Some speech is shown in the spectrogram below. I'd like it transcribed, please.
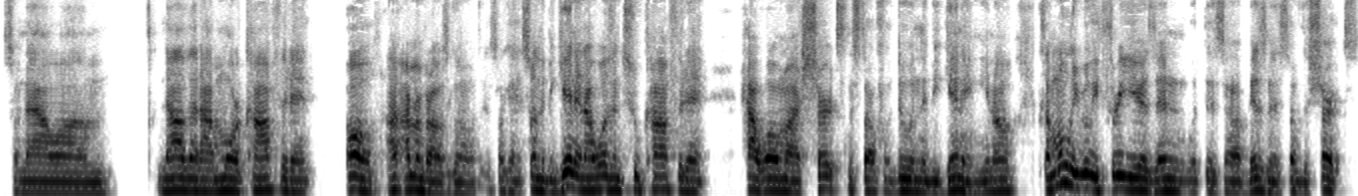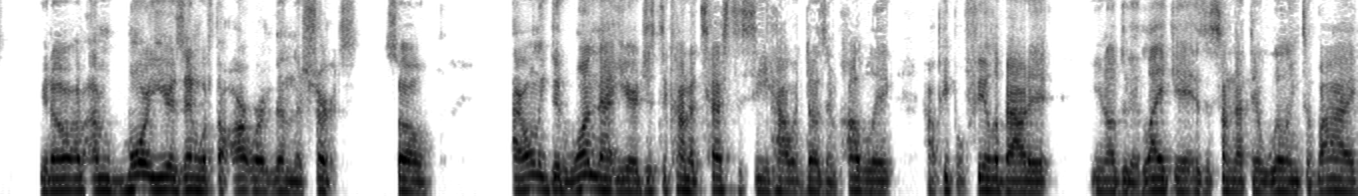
so now um now that i'm more confident oh I, I remember i was going with this okay so in the beginning i wasn't too confident how well my shirts and stuff would do in the beginning you know because i'm only really three years in with this uh, business of the shirts you know I'm, I'm more years in with the artwork than the shirts so I only did one that year just to kind of test to see how it does in public, how people feel about it. You know, do they like it? Is it something that they're willing to buy?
